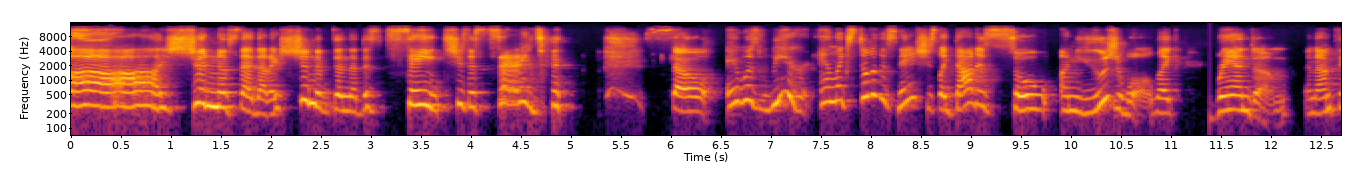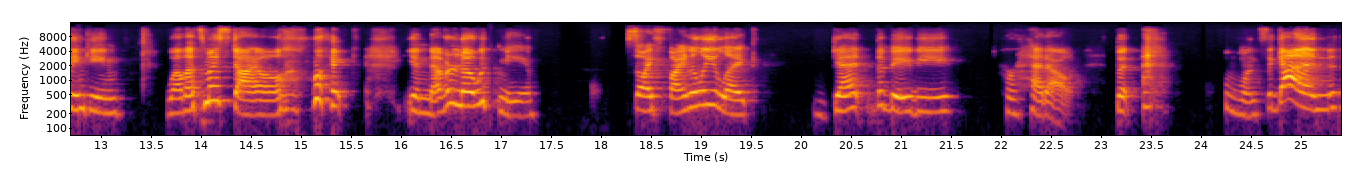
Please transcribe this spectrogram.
ah, oh, I shouldn't have said that. I shouldn't have done that. This saint, she's a saint. so it was weird. And like, still to this day, she's like, that is so unusual, like random. And I'm thinking, well, that's my style. like, you never know with me. So I finally like get the baby, her head out. But once again,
